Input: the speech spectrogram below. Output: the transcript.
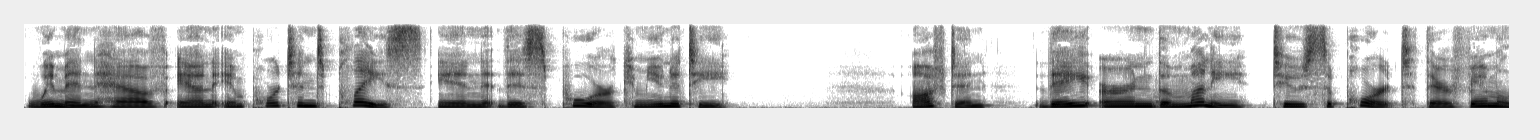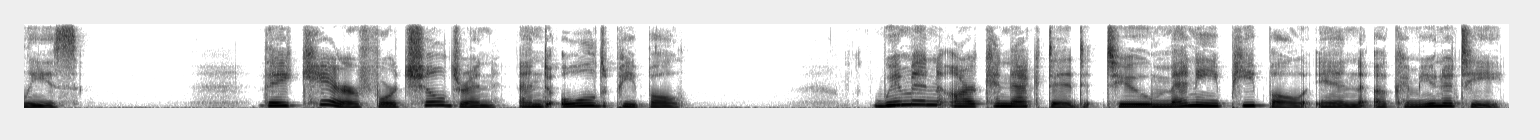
Women have an important place in this poor community. Often, they earn the money to support their families. They care for children and old people. Women are connected to many people in a community,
